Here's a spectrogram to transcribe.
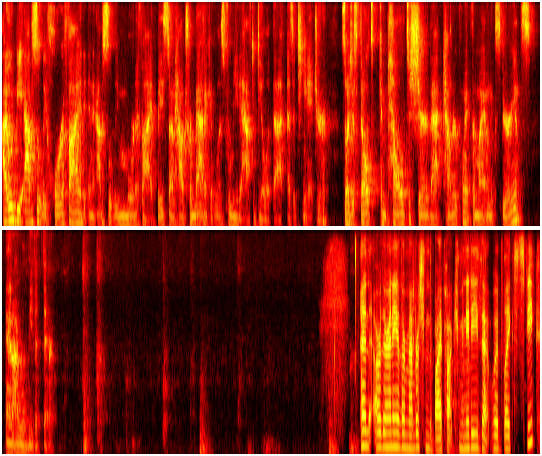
I would be absolutely horrified and absolutely mortified based on how traumatic it was for me to have to deal with that as a teenager. So I just felt compelled to share that counterpoint from my own experience, and I will leave it there. And are there any other members from the BIPOC community that would like to speak?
